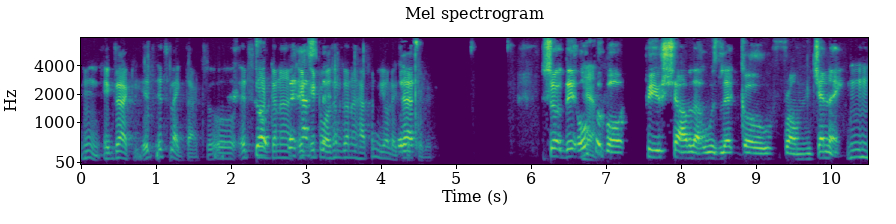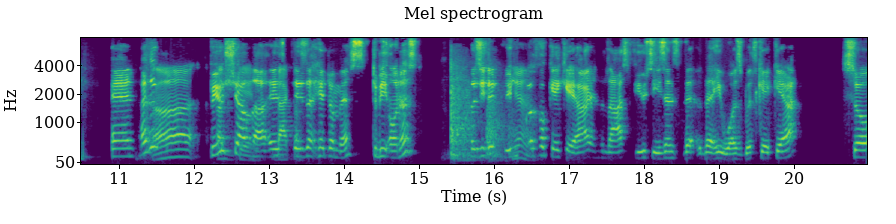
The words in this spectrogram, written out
Hmm, exactly. It's it's like that. So it's So, not gonna. it It, it wasn't gonna happen. We all It expected it. So they also bought Piyush Chawla, who was let go from Chennai, Hmm. and I think Uh, Piyush Chawla is, is a hit or miss, to be honest, because he did really Yeah. well for KKR in the last few seasons that, that he was with KKR. So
